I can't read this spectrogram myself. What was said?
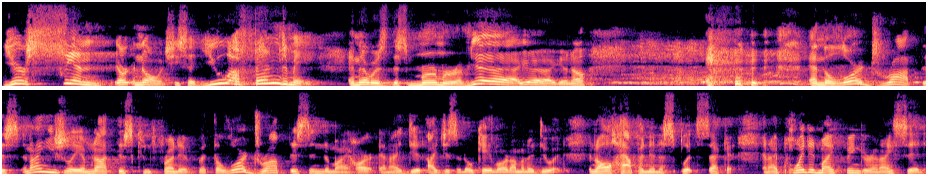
your sin, or no, she said, You offend me. And there was this murmur of, Yeah, yeah, you know. and the Lord dropped this, and I usually am not this confrontive, but the Lord dropped this into my heart, and I did. I just said, "Okay, Lord, I'm going to do it." And it all happened in a split second. And I pointed my finger and I said,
